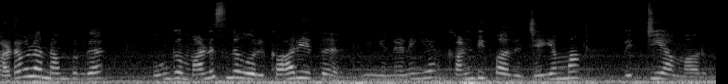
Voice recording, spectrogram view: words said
கடவுளை நம்புங்க. உங்க மனசுல ஒரு காரியத்தை நீங்க நினைங்க. கண்டிப்பா அது ஜெயமா வெற்றியா மாறும்.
